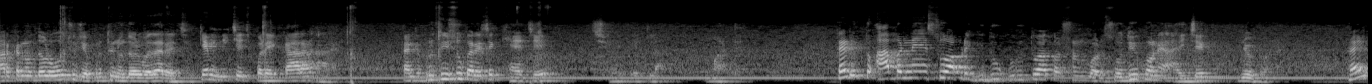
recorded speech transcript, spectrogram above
માર્કરનું દળ ઓછું છે, પૃથ્વીનું દળ વધારે છે. કેમ નીચે જ પડે? કારણ આ. કારણ કે પૃથ્વી શું કરે છે? ખેંચે છે. એટલા. માટે. રાઈટ તો આ બંને શું આપણે કીધું? ગુરુત્વાકર્ષણ બળ શોધ્યું કોને આઇજેક ન્યૂટન. રાઈટ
